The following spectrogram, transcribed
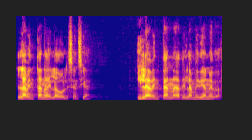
La ventana de la adolescencia y la ventana de la mediana edad.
